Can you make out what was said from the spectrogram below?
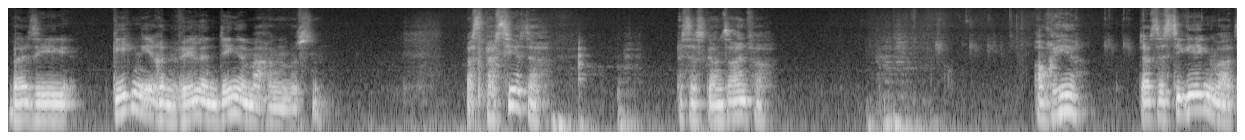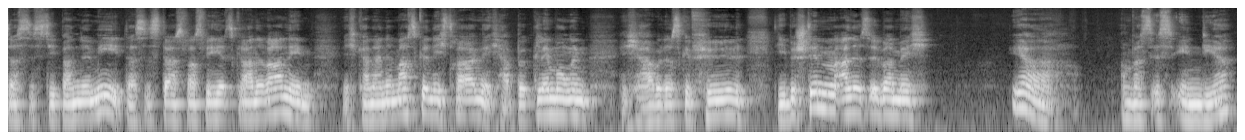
weil sie gegen ihren Willen Dinge machen müssen. Was passiert da? Es ist ganz einfach. Auch hier, das ist die Gegenwart, das ist die Pandemie, das ist das, was wir jetzt gerade wahrnehmen. Ich kann eine Maske nicht tragen, ich habe Beklemmungen, ich habe das Gefühl, die bestimmen alles über mich. Ja, und was ist in dir?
